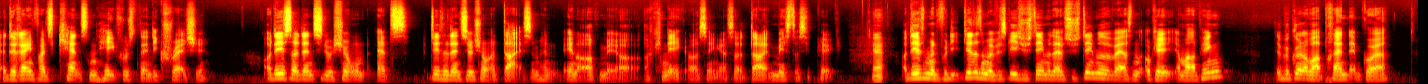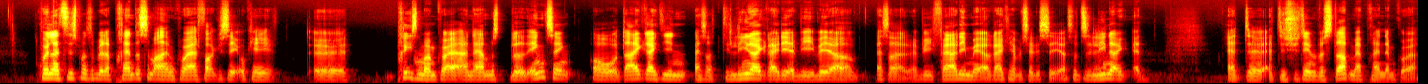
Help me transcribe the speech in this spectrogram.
At det rent faktisk kan sådan helt fuldstændig crashe. Og det er så den situation, at det er så den situation, at dig simpelthen ender op med at, at knække os, ikke? Altså, at dig mister sit pick. Ja. Og det er simpelthen fordi, det der simpelthen vil ske i systemet, er, at systemet vil være sådan, okay, jeg mangler penge, det begynder bare at printe MKR. På et eller andet tidspunkt, så bliver der printet så meget MKR, at folk kan se, okay, øh, prisen på MKR er nærmest blevet ingenting, og der er ikke rigtig en, altså, det ligner ikke rigtigt, at vi er, ved at, altså, at vi er færdige med at rekapitalisere, så det ligner ikke, at, at, øh, at det system vil stoppe med at printe MKR.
